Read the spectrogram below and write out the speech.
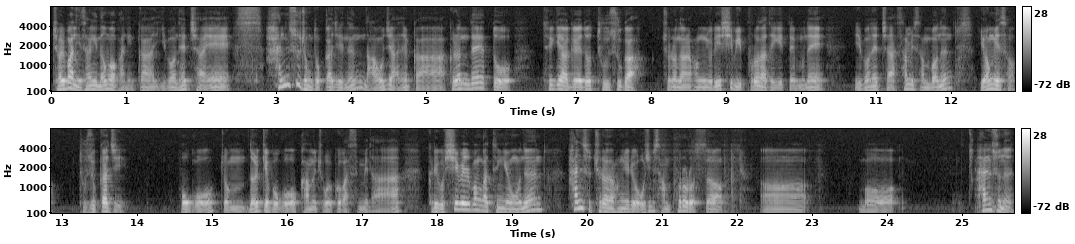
절반 이상이 넘어가니까 이번 회차에 한 수 정도까지는 나오지 않을까. 그런데 또 특이하게도 두 수가 출연할 확률이 12%나 되기 때문에 이번 회차 33번은 0에서 두 수까지 보고 좀 넓게 보고 가면 좋을 것 같습니다. 그리고 11번 같은 경우는 한 수 출연할 확률이 53%로서 어뭐 한 수는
